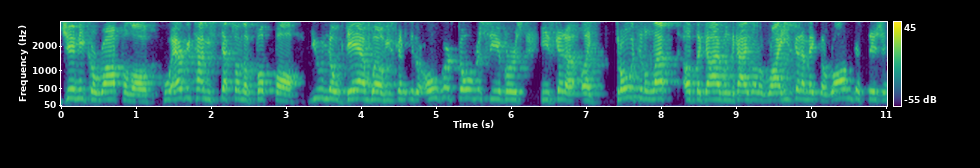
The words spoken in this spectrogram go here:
Jimmy Garoppolo, who every time he steps on the football, you know damn well he's going to either overthrow receivers, he's going to like throw it to the left of the guy when the guy's on the right. He's going to make the wrong decision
